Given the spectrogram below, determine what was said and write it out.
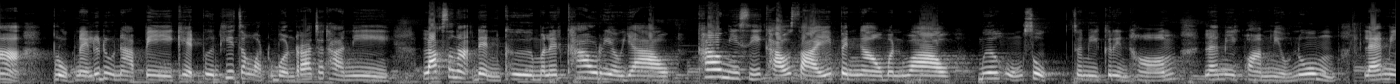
15 ปลูกในฤดูนาปี เขตพื้นที่จังหวัดอุบลราชธานี ลักษณะเด่นคือเมล็ดข้าวเรียวยาว ข้าวมีสีขาวใสเป็นเงามันวาว เมื่อหุงสุกจะมีกลิ่นหอม และมีความเหนียวนุ่ม และมี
